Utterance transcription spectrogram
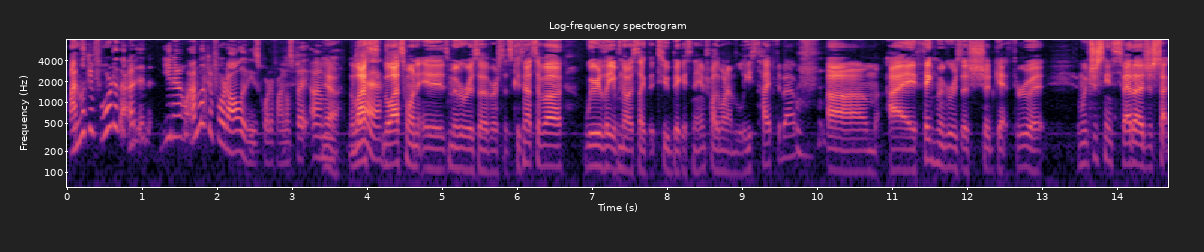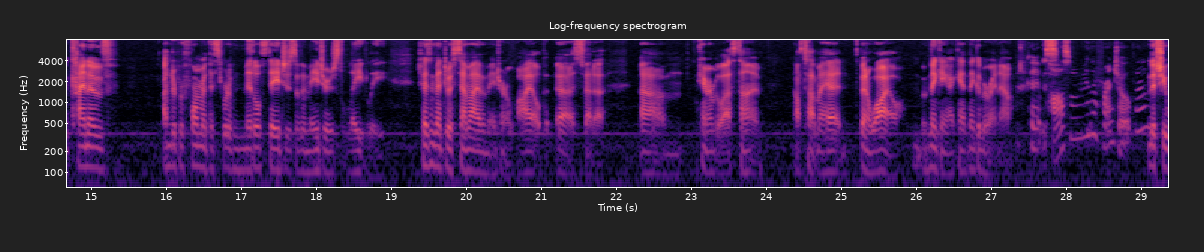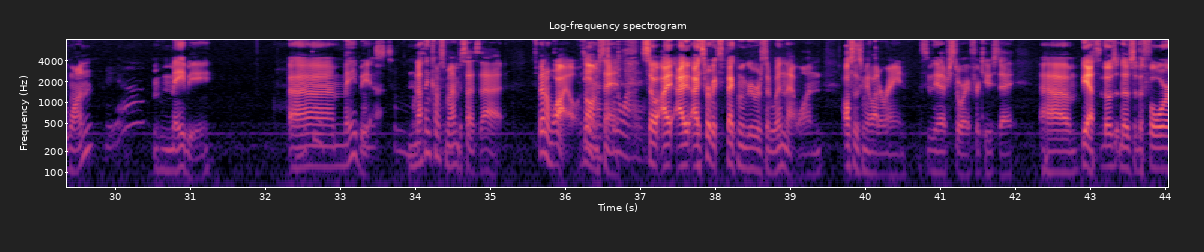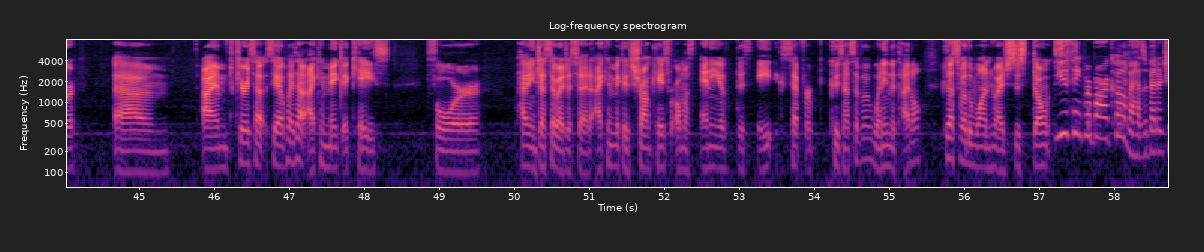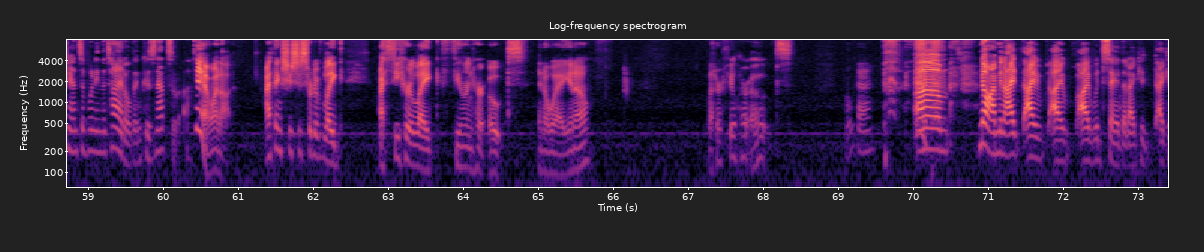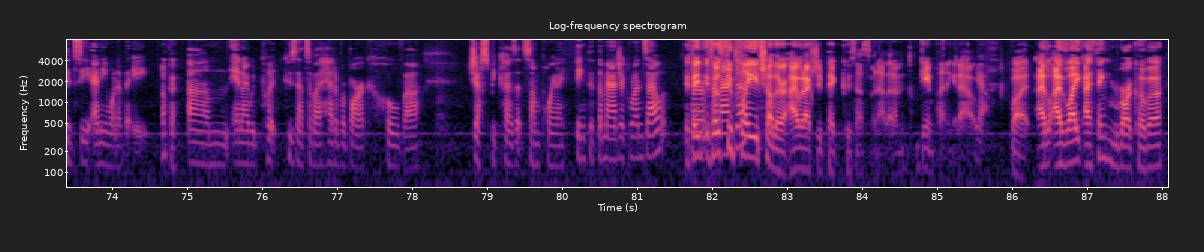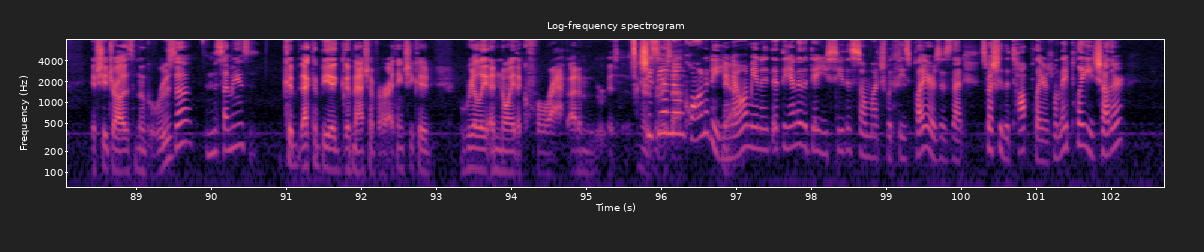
I'm looking forward to that. And, You know, I'm looking forward to all of these quarterfinals. But um, yeah. The last the last one is Muguruza versus Kuznetsova. Weirdly, even though it's like the two biggest names, probably the one I'm least hyped about. um, I think Muguruza should get through it. And we've just seen Sveta just uh, kind of underperform at the sort of middle stages of the majors lately. She hasn't been to a semi of a major in a while, uh, Sveta. Um, can't remember the last time off the top of my head. It's been a while. I'm thinking I can't think of it right now. could it possibly be the French Open? That she won? yeah. Maybe. Uh, maybe. Comes Nothing comes to mind besides that. It's been a while. That's all I'm it's been saying. a while, yeah. So I, I, I sort of expect Muguruza to win that one. Also, there's gonna be a lot of rain. This is the other story for Tuesday. Um, yeah, so those those are the four. Um, I'm curious how see how it plays out. I can make a case for having just said what I just said. I can make a strong case for almost any of this eight except for Kuznetsova winning the title. Kuznetsova, the one who I just don't. You think Rybarikova has a better chance of winning the title than Kuznetsova? Yeah, why not? I think she's just sort of like I see her like feeling her oats in a way, you know? Let her feel her oats. Okay. um, no, I mean, I, I, I, I would say that I could, I could see any one of the eight. Okay. Um, and I would put Kuznetsova ahead of Rybarikova, just because at some point I think that the magic runs out. If they if those two play each other, I would actually pick Kuznetsova now that I'm game planning it out. Yeah. But I, I like I think Mubarakova, if she draws Muguruza in the semis, could that could be a good matchup for her. I think she could really annoy the crap out of Muguruza. She's the unknown quantity, you Yeah. know. I mean, at, at the end of the day, you see this so much with these players is that, especially the top players, when they play each other,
